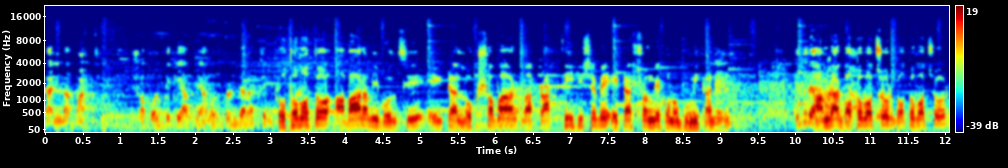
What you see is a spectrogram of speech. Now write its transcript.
রানিমা প্রার্থী সকলকে কি আপনি আমন্ত্রণ জানাচ্ছেন? প্রথমত আবার আমি বলছি, এইটা লোকসভার বা প্রার্থী হিসেবে এটার সঙ্গে কোনো ভূমিকা নেই। আমরা গত বছর গত বছর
